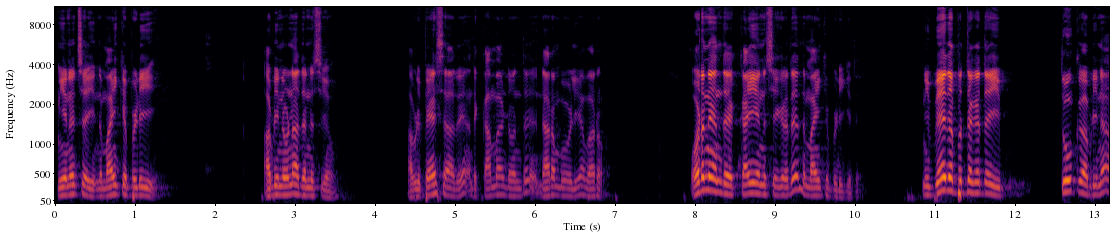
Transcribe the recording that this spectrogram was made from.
நீ என்ன செய்? இந்த மைக்கை பிடி. அப்படின்னோன்னா அது என்ன செய்யும்? அப்படி பேசாது. அந்த கமாண்ட் வந்து நரம்பு வழியாக வரும். உடனே அந்த கை என்ன செய்கிறது? அந்த மைக்கை பிடிக்குது. நீ வேத புத்தகத்தை தூக்கு அப்படின்னா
